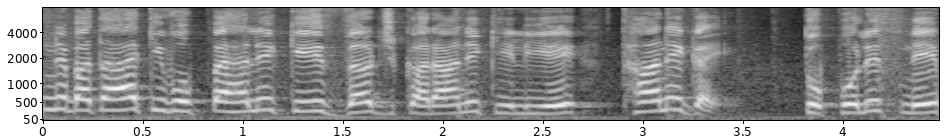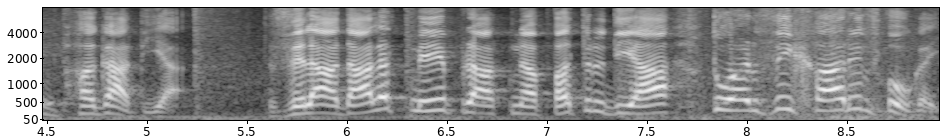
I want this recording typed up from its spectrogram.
ने बताया कि वो पहले केस दर्ज कराने के लिए थाने गए तो पुलिस ने भगा दिया। जिला अदालत में प्रार्थना पत्र दिया तो अर्जी खारिज हो गई।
